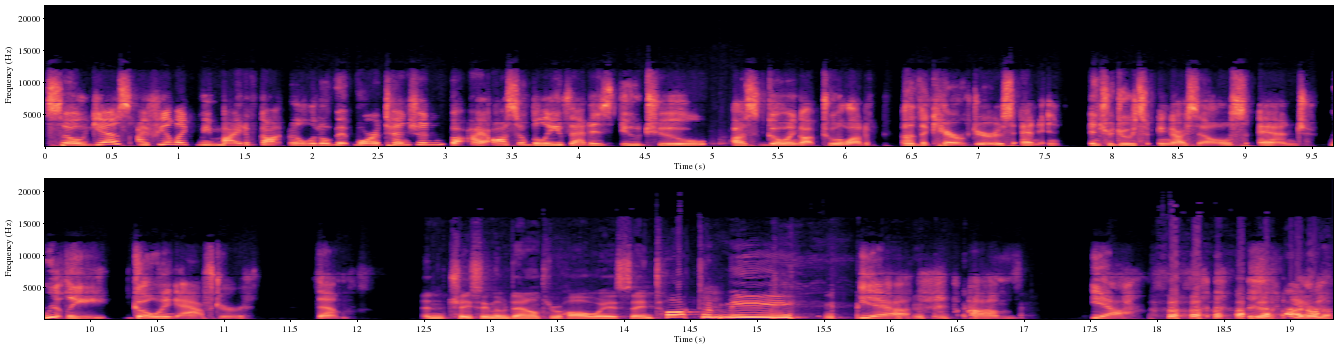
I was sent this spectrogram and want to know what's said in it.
So, yes, I feel like we might have gotten a little bit more attention, but I also believe that is due to us going up to a lot of the characters and in- introducing ourselves and really going after them. And chasing them down through hallways saying, Talk to me. yeah. Um, yeah. I don't know.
